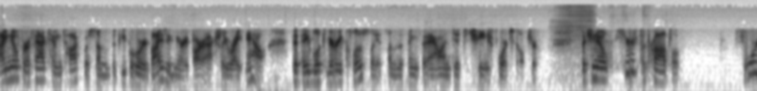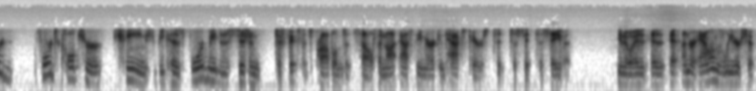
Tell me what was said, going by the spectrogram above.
I know for a fact, having talked with some of the people who are advising Mary Barra actually right now, that they've looked very closely at some of the things that Alan did to change Ford's culture. But you know, here's the problem. Ford Ford's culture changed because Ford made a decision to fix its problems itself and not ask the American taxpayers to to, to save it. You know, under Alan's leadership,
